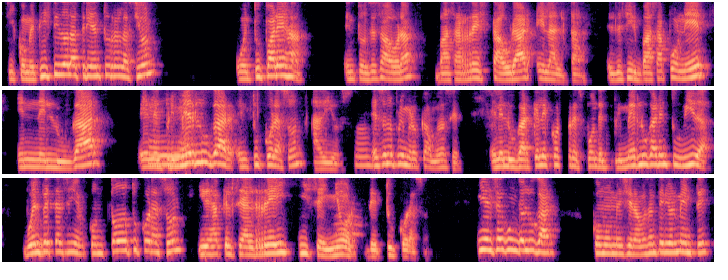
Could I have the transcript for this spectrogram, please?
si cometiste idolatría en tu relación o en tu pareja, entonces ahora vas a restaurar el altar. Es decir, vas a poner en el lugar, en el primer lugar en tu corazón a Dios. Eso es lo primero que vamos a hacer. En el lugar que le corresponde, el primer lugar en tu vida, vuélvete al Señor con todo tu corazón y deja que Él sea el Rey y Señor de tu corazón. Y en segundo lugar, como mencionamos anteriormente,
